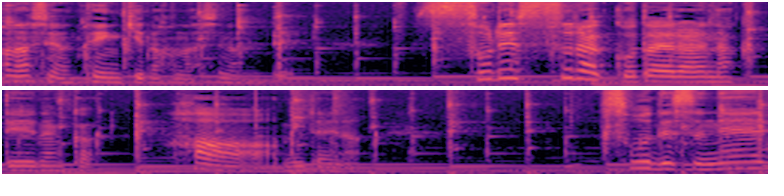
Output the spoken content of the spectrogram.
話な天気の話なんて。それすら答えられなくてなんか「はあ」みたいな「そうですね。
